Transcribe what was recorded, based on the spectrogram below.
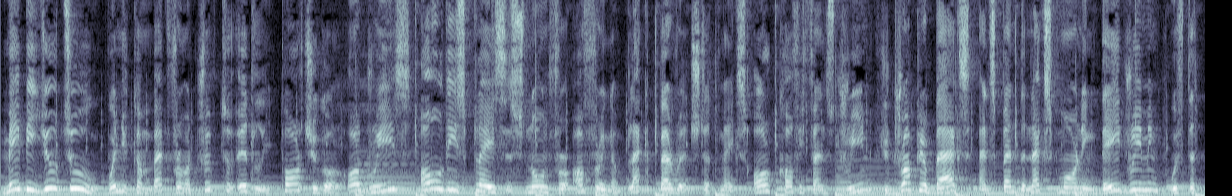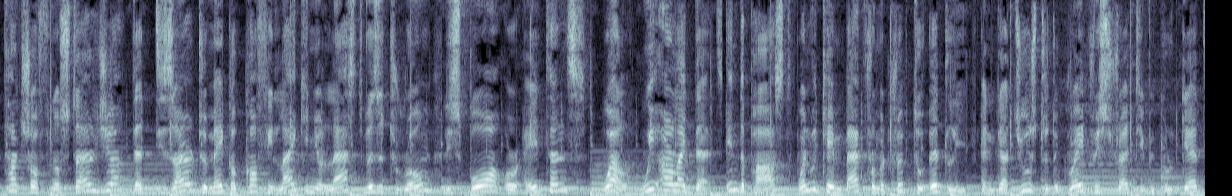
Maybe you too, when you come back from a trip to Italy, Portugal, or Greece, all these places known for offering a black beverage that makes all coffee fans dream, you drop your bags and spend the next morning daydreaming with the touch of nostalgia, that desire to make a coffee like in your last visit to Rome Lisboa or Athens? Well, we are like that. In the past, when we came back from a trip to Italy and got used to the great ristretti we could get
